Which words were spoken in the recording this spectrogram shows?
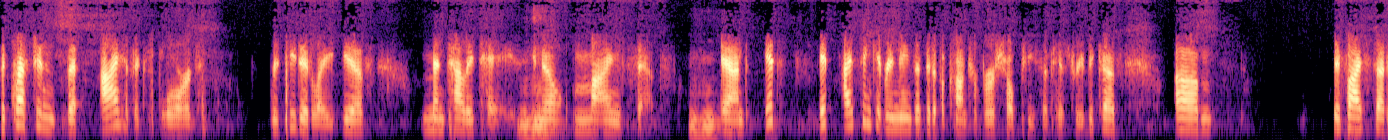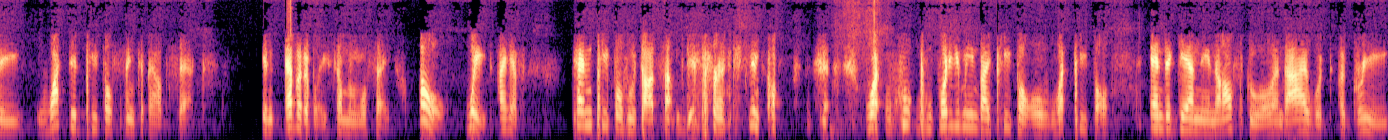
the question that I have explored repeatedly is mentalités, mm-hmm. you know, mindsets, mm-hmm. and it's it. I think it remains a bit of a controversial piece of history because um, if I study what did people think about sex, inevitably someone will say, "Oh, wait, I have ten people who thought something different." you know, what who, what do you mean by people? What people? And again, Annales School and I would agree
